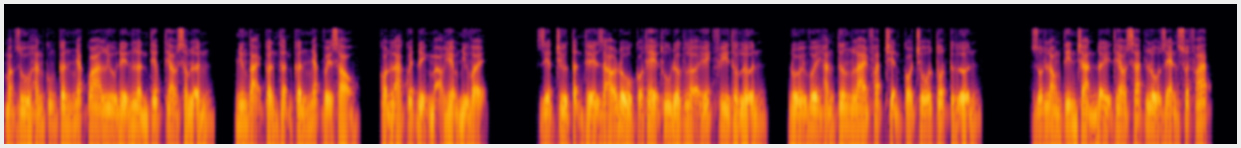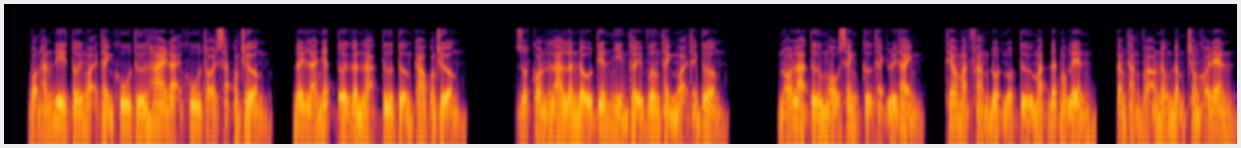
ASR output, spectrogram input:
Mặc dù hắn cũng cân nhắc qua lưu đến lần tiếp theo sầm lấn, nhưng tại cẩn thận cân nhắc về sau, còn là quyết định mạo hiểm như vậy. Diệt trừ tận thế giáo đồ có thể thu được lợi ích phi thường lớn, đối với hắn tương lai phát triển có chỗ tốt cực lớn. Dốt lòng tin tràn đầy theo sát lộ rèn xuất phát. Bọn hắn đi tới ngoại thành khu thứ hai đại khu thỏi sắt quảng trường, đây là nhất tới gần lạc tư tưởng cao quảng trường rốt còn là lần đầu tiên nhìn thấy vương thành ngoại thành tường. Nó là từ màu xanh cự thạch lũy thành, theo mặt phẳng đột ngột từ mặt đất mọc lên, cắm thẳng vào nồng đậm trong khói đen,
